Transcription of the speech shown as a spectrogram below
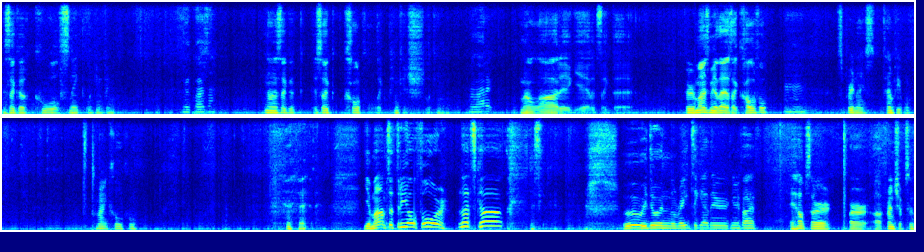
It's like a cool snake looking thing. Rayquaza? No, it's like a it's like colorful, like pinkish looking. Milotic? Milotic, yeah, it looks like that. It reminds me of that. It's like colorful. Mm-hmm. It's pretty nice. Ten people. All right, cool, cool. Your mom's a 304. Let's go. Ooh, we're doing the raid together. Give me five. It helps our our uh, friendship too.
